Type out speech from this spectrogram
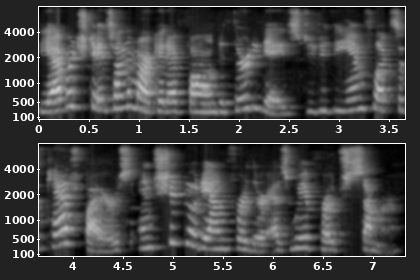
The average days on the market have fallen to 30 days due to the influx of cash buyers and should go down further as we approach summer.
